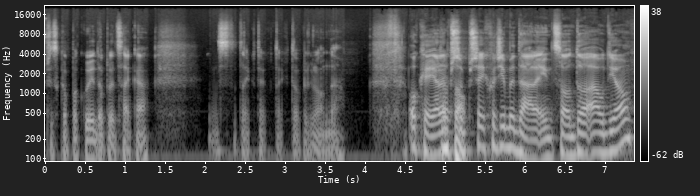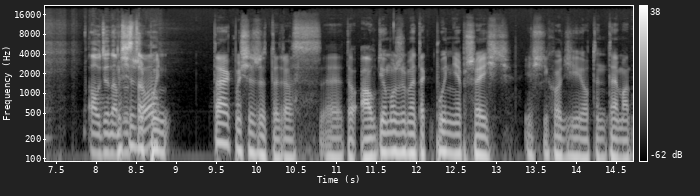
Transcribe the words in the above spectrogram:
wszystko pakuję do plecaka. Więc to tak, tak, tak to wygląda. Okej, ale co? prze- przechodzimy dalej. Co, do audio? Audio nam Myślę, że zostało? Tak, myślę, że teraz e, do audio możemy tak płynnie przejść, jeśli chodzi o ten temat.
